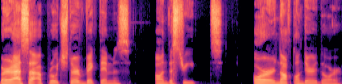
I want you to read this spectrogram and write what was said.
Barasa approached her victims on the streets or knocked on their door,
